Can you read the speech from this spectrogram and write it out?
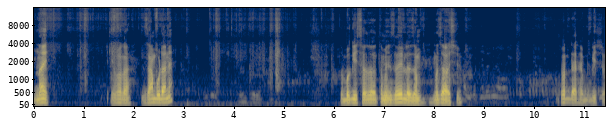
નહીં. એ ભલા જાંબુડા ને? તો બગીચો જો તમે જોઈ લેજો, મજા આવશે. જોરદાર છે બગીચો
